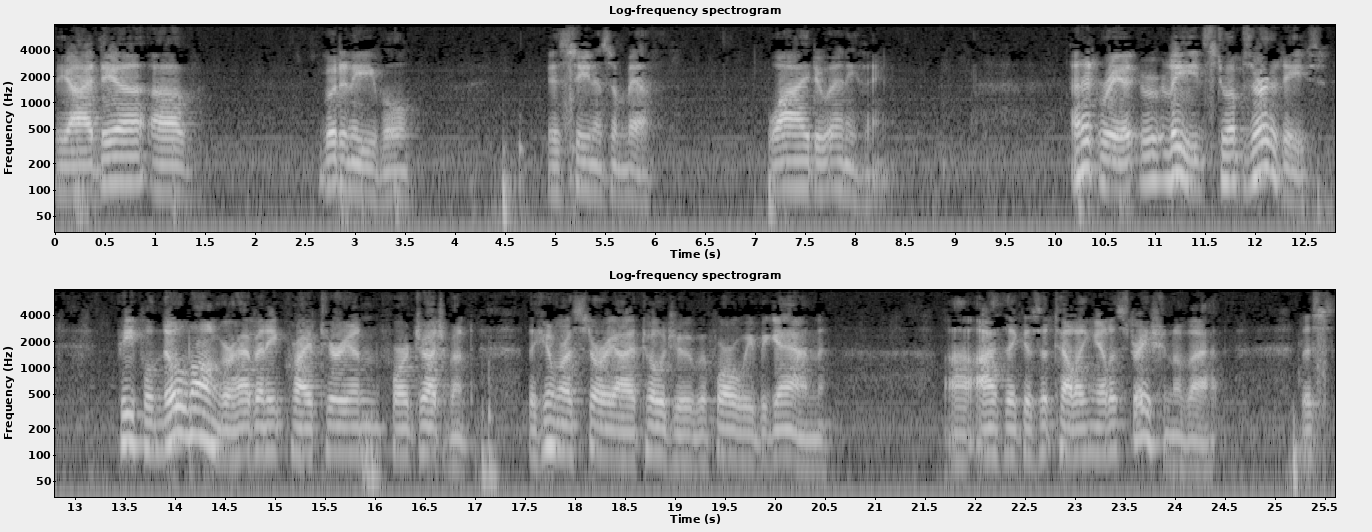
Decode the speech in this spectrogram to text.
The idea of good and evil is seen as a myth. Why do anything? And it re- leads to absurdities. People no longer have any criterion for judgment. The humorous story I told you before we began, uh, I think is a telling illustration of that. This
